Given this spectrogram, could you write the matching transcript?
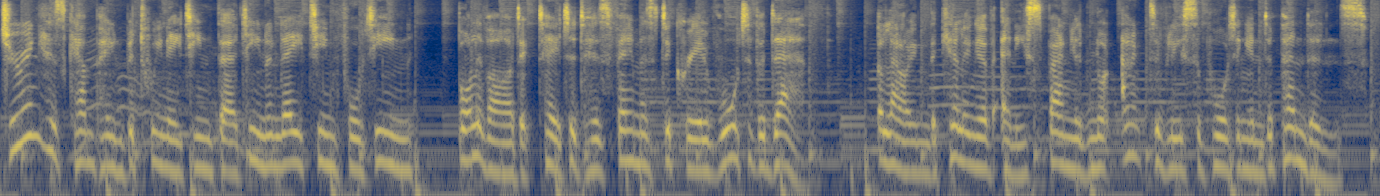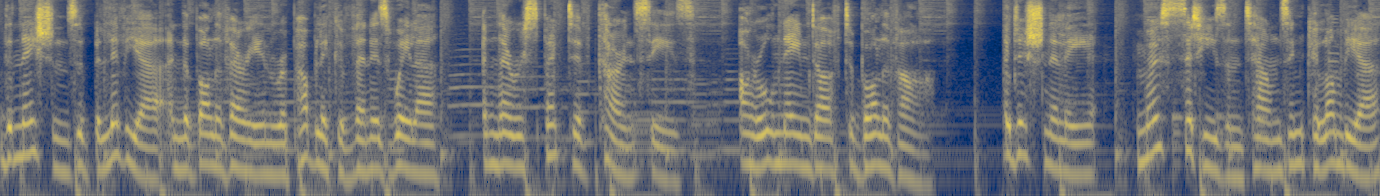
During his campaign between 1813 and 1814, Bolivar dictated his famous decree of war to the death allowing the killing of any Spaniard not actively supporting independence. The nations of Bolivia and the Bolivarian Republic of Venezuela, and their respective currencies, are all named after Bolivar. Additionally, most cities and towns in Colombia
